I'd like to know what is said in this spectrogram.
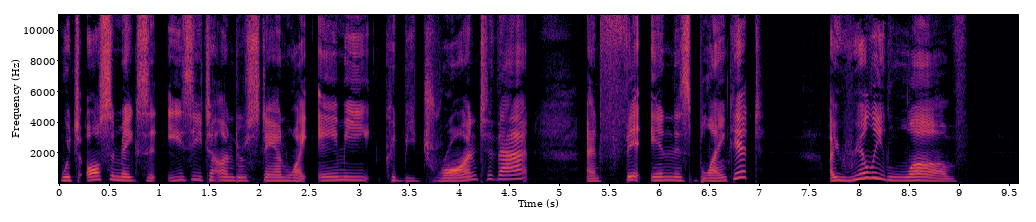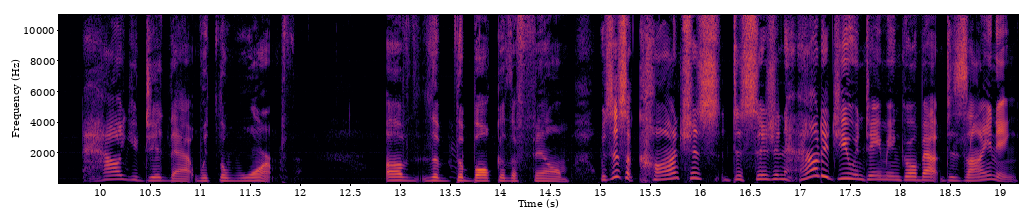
which also makes it easy to understand why Amy could be drawn to that and fit in this blanket. I really love how you did that with the warmth of the the bulk of the film. Was this a conscious decision? How did you and Damien go about designing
